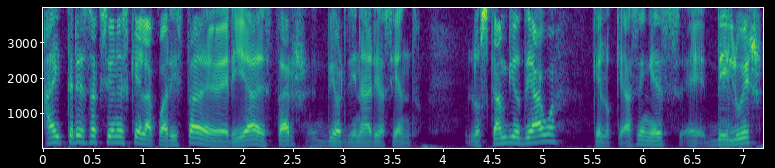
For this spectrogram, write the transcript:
hay tres acciones que el acuarista debería estar de ordinario haciendo. Los cambios de agua, que lo que hacen es eh, diluir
